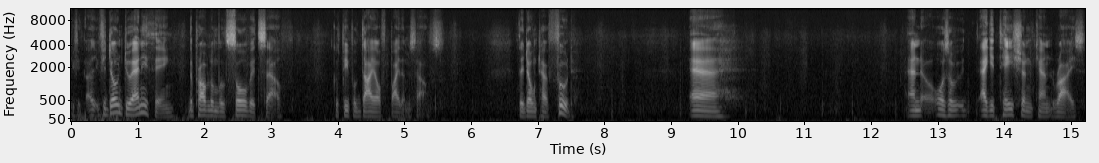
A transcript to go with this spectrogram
If, uh, if you don't do anything, the problem will solve itself because people die off by themselves. They don't have food. Uh, and also agitation can rise.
